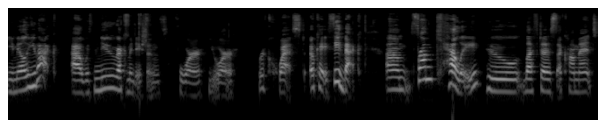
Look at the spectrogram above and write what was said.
email you back uh, with new recommendations for your request. Okay, feedback um, from Kelly, who left us a comment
